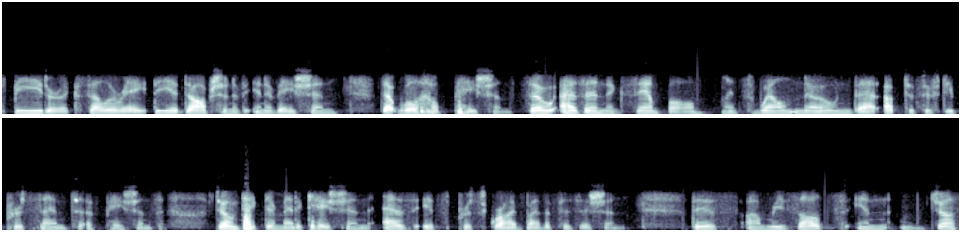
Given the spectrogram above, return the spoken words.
speed or accelerate the adoption of innovation that will help patients. So, as an example, it's well known that up to 50% of patients don't take their medication as it's prescribed by the physician. This um, results in just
